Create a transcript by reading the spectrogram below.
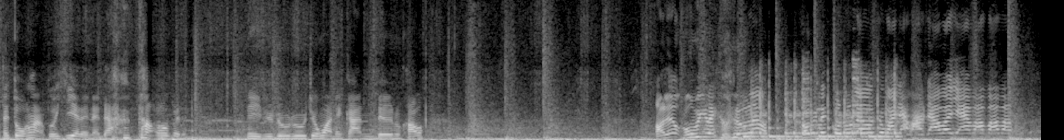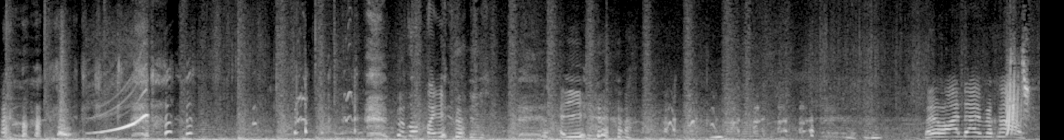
ไอตัวข้างหลังตัวเฮียอะไรเนี่ยดาตามเข้าไปนนี่ดูดูดูจังหวะในการเดินของเขาเอาเร็วเขาวิ่งอะไรคนนู้แล้วเขาวิ่งอะไรคนนู้แล้วจังหวะนี้มาดาวมาแย่มามามาก็ต้องไปเลยไอ้เหี้ยไม่ว่าได้ไหมครับ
